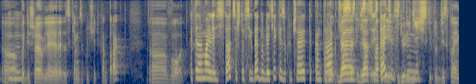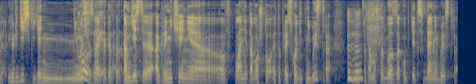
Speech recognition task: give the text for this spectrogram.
а, Мгм. подешевле, с кем заключить контракт. А, Вот. Это нормальная ситуация, что всегда библиотеки заключают Ну, контракты я, с, я с смотри, юридически тут дисклеймер. Юридически я не Ну, очень знаю, как это. Там есть э, ограничения э, в плане того, что это происходит не быстро, Мгм. потому что госзакупки это всегда не быстро.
